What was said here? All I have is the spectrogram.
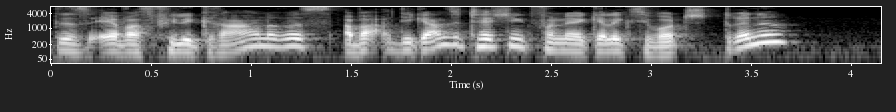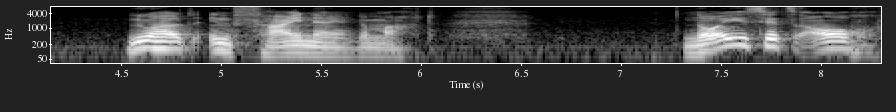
Das ist eher was filigraneres. Aber die ganze Technik von der Galaxy Watch drinne, nur halt in feiner gemacht. Neu ist jetzt auch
